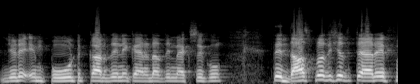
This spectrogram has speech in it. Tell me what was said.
ਜਿਹੜੇ ਇੰਪੋਰਟ ਕਰਦੇ ਨੇ ਕੈਨੇਡਾ ਤੇ ਮੈਕਸੀਕੋ। ਤੇ 10% ਟੈਰਿਫ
